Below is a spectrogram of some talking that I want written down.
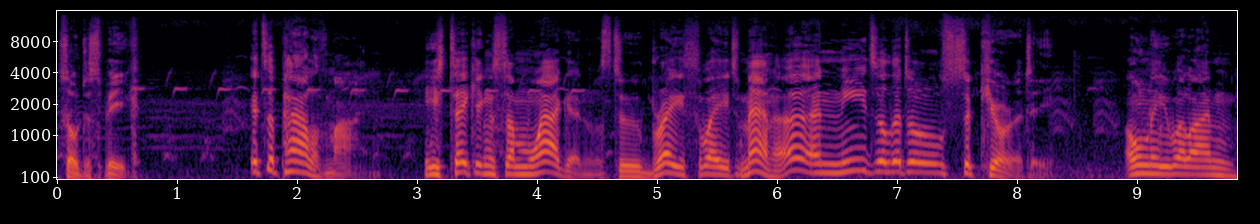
so to speak. It's a pal of mine. He's taking some wagons to Braithwaite Manor and needs a little security. Only, well, I'm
